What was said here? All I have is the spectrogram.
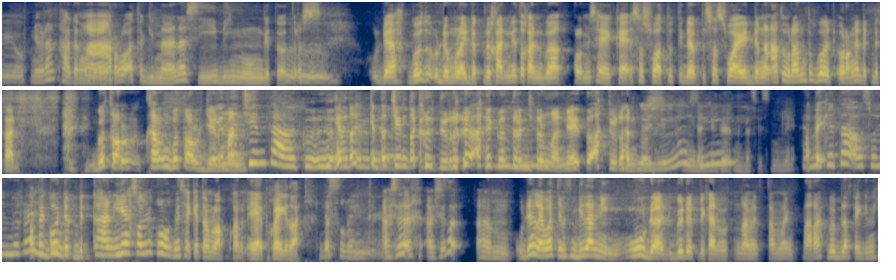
Ayo. ini orang kagak Hmm. ngaruh atau gimana sih, bingung gitu. Terus Hmm. Udah, gue tuh udah mulai deg-degan gitu kan, gue kalau misalnya kayak sesuatu tidak sesuai dengan aturan tuh gue orangnya deg-degan. gue terlalu, sekarang gue terlalu Jerman. Kita cinta aku. Kita, kita cinta kultur, kultur Jerman, ya itu aturan. Enggak juga Enggak sih. juga, enggak sih sebenarnya. Tapi, kita Auslander tapi gue deg-degan. Iya, soalnya kalau misalnya kita melakukan, ya pokoknya kita. Kita Terus, Auslander. abis itu, abis itu em, udah lewat jam 9 nih. Udah, gue deg-degan. Namanya namanya parah, gue bilang kayak gini.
